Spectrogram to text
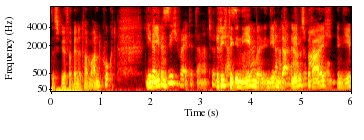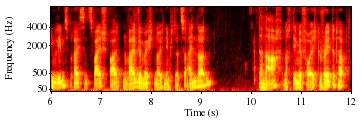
das wir verwendet haben, anguckt. Jeder jedem- für sich ratet dann natürlich. Richtig, in jedem, ne? in jedem Lebensbereich, in jedem Lebensbereich sind zwei Spalten, weil wir möchten euch nämlich dazu einladen, danach, nachdem ihr für euch geratet habt,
